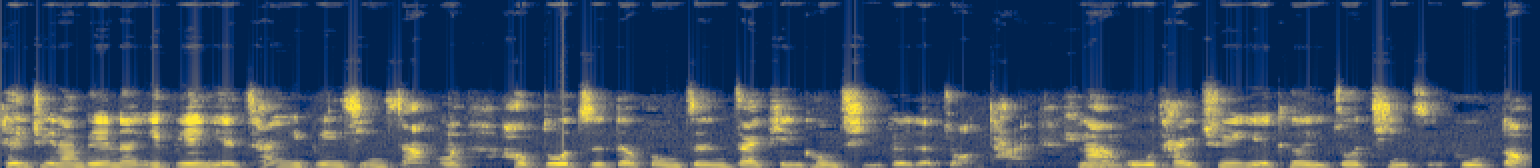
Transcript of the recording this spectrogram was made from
可以去那边呢，一边野餐一边欣赏了好多只的风筝在天空起飞的状态。那舞台区也可以做亲子互动，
